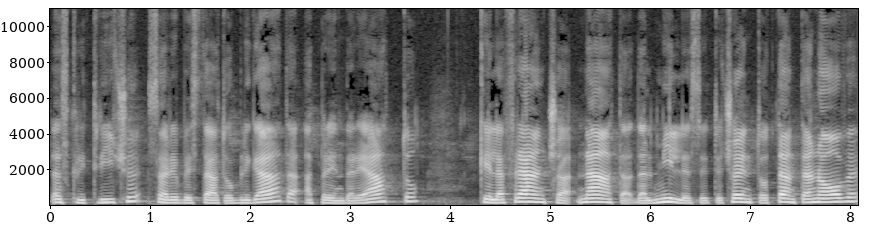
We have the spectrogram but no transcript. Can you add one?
la scrittrice sarebbe stata obbligata a prendere atto che la Francia nata dal 1789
